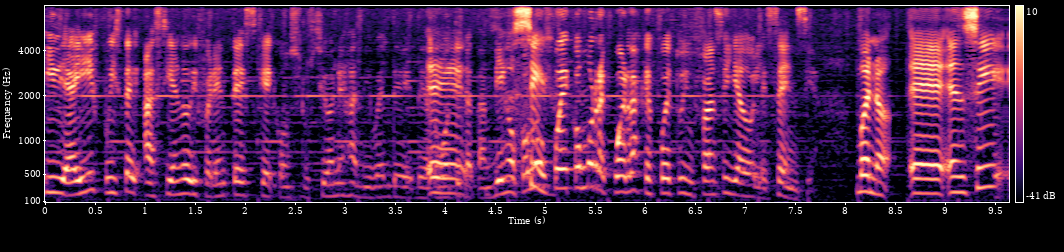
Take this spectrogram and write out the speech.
Y de ahí fuiste haciendo diferentes que construcciones a nivel de, de Eh, robótica también. ¿O cómo sí. fue, cómo recuerdas que fue tu infancia y adolescencia? Bueno, eh, en sí,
